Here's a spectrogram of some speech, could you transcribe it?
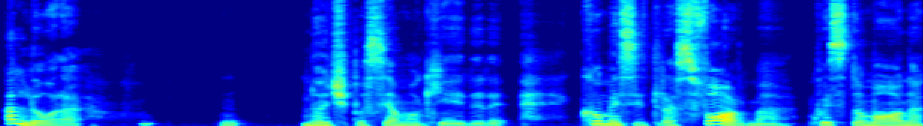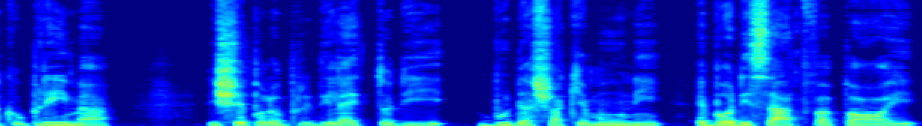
Allora, noi ci possiamo chiedere come si trasforma questo monaco prima discepolo prediletto di Buddha Shakyamuni e Bodhisattva poi,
